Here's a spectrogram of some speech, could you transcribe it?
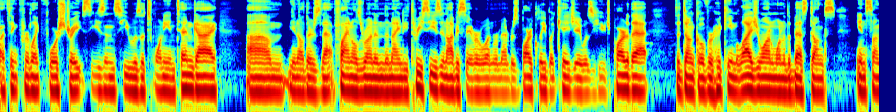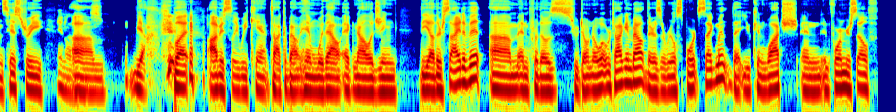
I think, for like four straight seasons, he was a twenty and ten guy. Um, you know, there's that finals run in the '93 season. Obviously, everyone remembers Barkley, but KJ was a huge part of that. The dunk over Hakeem Olajuwon, one of the best dunks in Suns history. in. Um, yeah, but obviously we can't talk about him without acknowledging the other side of it. Um, and for those who don't know what we're talking about, there's a real sports segment that you can watch and inform yourself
